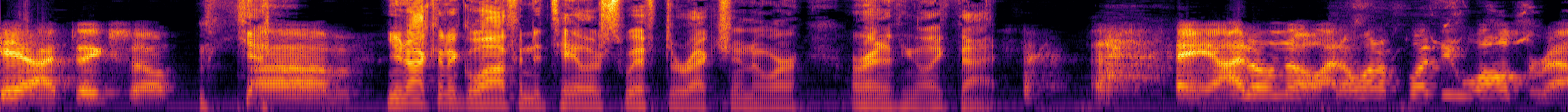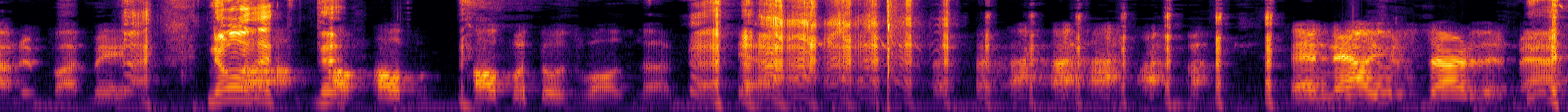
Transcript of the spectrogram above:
Yeah, I think so. Yeah. Um, You're not going to go off into Taylor Swift direction or or anything like that. hey, I don't know. I don't want to put any walls around it, but me. No, Uh, that, that I'll, I'll i'll put those walls up yeah. and now you started it, Matt.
